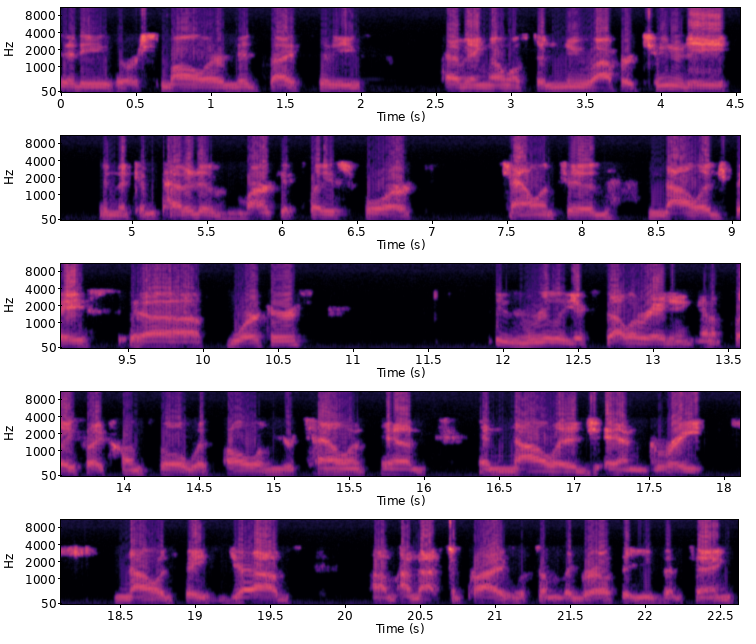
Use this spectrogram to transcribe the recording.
cities or smaller mid sized cities having almost a new opportunity in the competitive marketplace for talented, knowledge based uh, workers is really accelerating in a place like Huntsville with all of your talent and, and knowledge and great knowledge based jobs. Um, I'm not surprised with some of the growth that you've been seeing.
